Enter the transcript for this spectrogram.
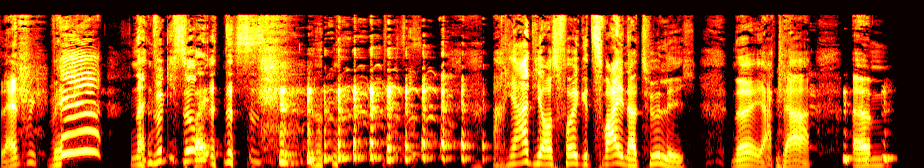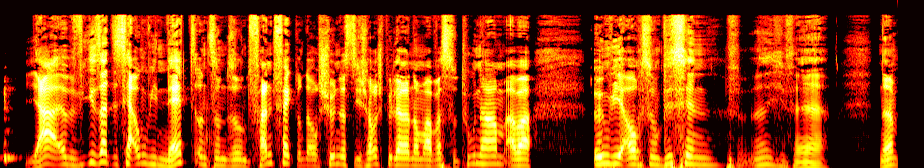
Landry, wer? Nein, wirklich so, Bei das ist, ja, die aus Folge 2, natürlich. Ne, ja, klar. ähm, ja, wie gesagt, ist ja irgendwie nett und so, so ein Fun-Fact und auch schön, dass die Schauspieler nochmal was zu tun haben, aber irgendwie auch so ein bisschen, äh, ne?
